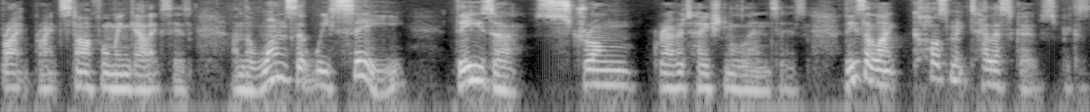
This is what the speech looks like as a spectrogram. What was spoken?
bright, bright star-forming galaxies, and the ones that we see, these are strong gravitational lenses. These are like cosmic telescopes because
